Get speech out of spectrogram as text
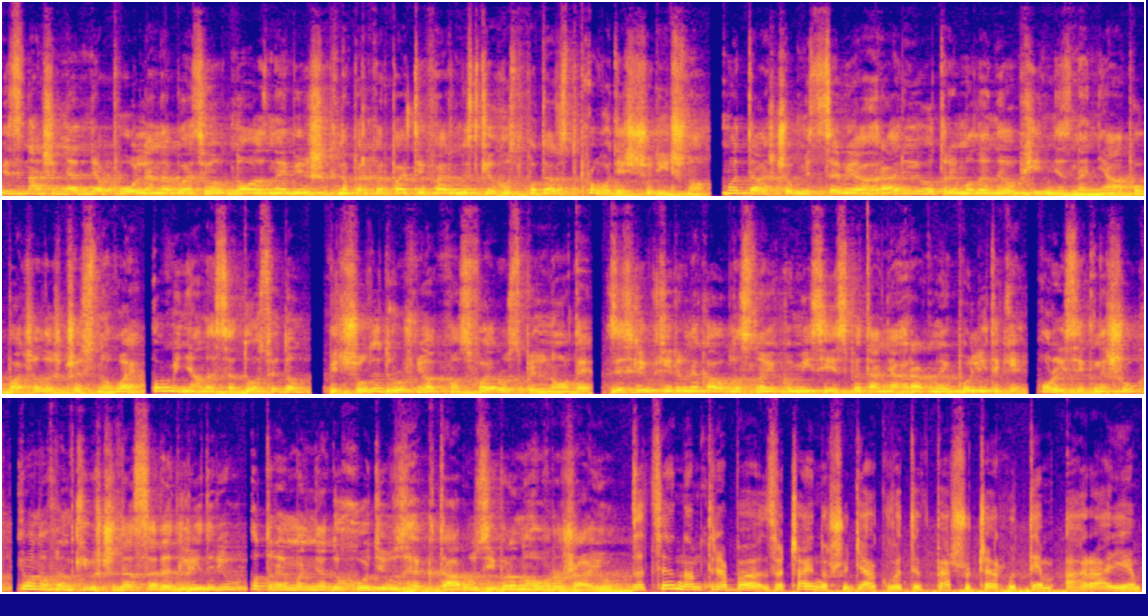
Відзначення дня поля на базі одного з найбільших на Прикарпатті фермерських господарств проводять щорічно. Мета, щоб місцеві аграрії отримали необхідні знання, побачили щось нове, обмінялися досвідом, відчули дружню атмосферу спільноти. Зі слів керівника обласної комісії з питань аграрної політики Орисі Книшук, Івано-Франківщина серед лідерів отримання доходів з гектару зібраного врожаю. За це нам треба звичайно що дякувати в першу чергу тим аграріям,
